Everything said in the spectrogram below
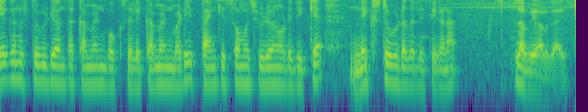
ಹೇಗನ್ನಿಸ್ತು ವೀಡಿಯೋ ಅಂತ ಕಮೆಂಟ್ ಬಾಕ್ಸಲ್ಲಿ ಕಮೆಂಟ್ ಮಾಡಿ. Thank you so much video ನೋಡಿದ್ದಕ್ಕೆ ನೆಕ್ಸ್ಟ್ ವೀಡಿಯೋದಲ್ಲಿ ಸಿಗೋಣ. ಲವ್ ಯು ಆಲ್ ಗೈಸ್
